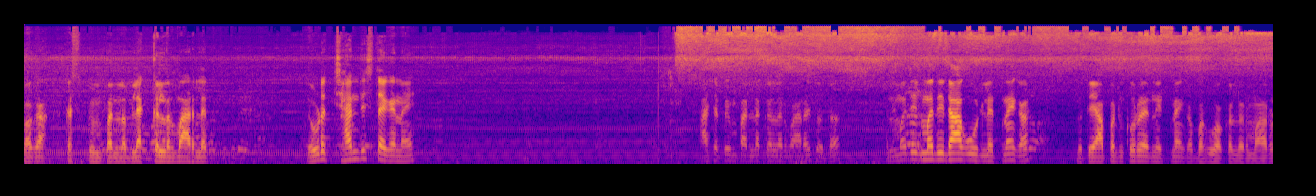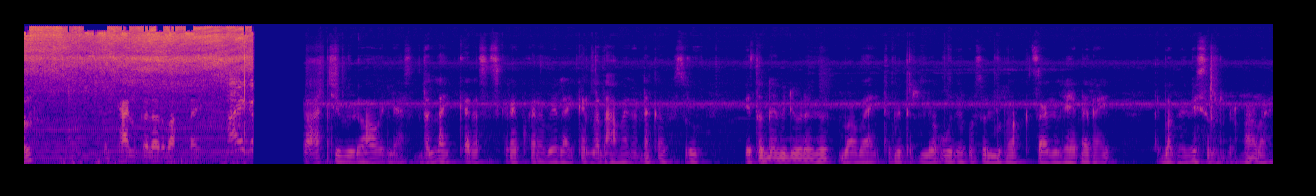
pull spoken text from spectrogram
बघा कसं पिंपनला ब्लॅक कलर मारल्यात. एवढं छान दिसतंय का नाही? अशा पिंपनला कलर मारायचं होतं. पण मध्ये मध्ये डाग उडलेत नाही का? मग ते आपण करूया नीट नाही का भगवा कलर मारून. छान कलर बघताय. आजची व्हिडिओ आवडली असेल तर लाईक करा सबस्क्राईब करा बेल आयकनला दाबायला नका विसरू. येतो नवीन व्हिडिओ घेऊन बाबा आहे तर मित्रांनो उद्यापासून ब्लॉग चांगले येणार आहे. तर बघा विसरू नका. बाय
